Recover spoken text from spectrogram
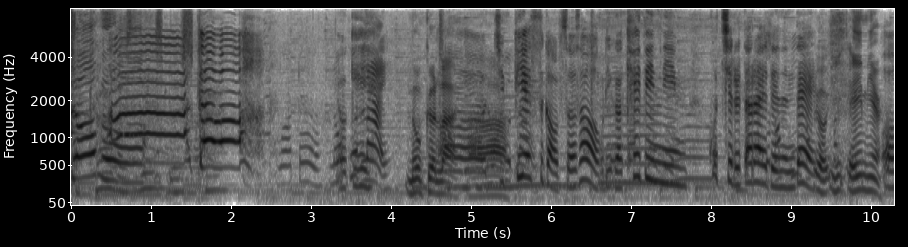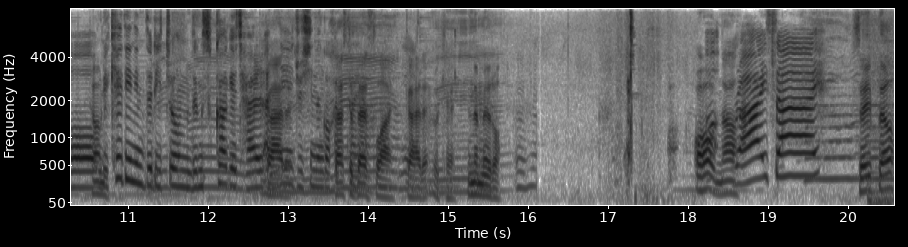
Double. 아까워. 여기 No good luck. 어, Ah. GPS가 없어서 우리가 캐디님 코치를 따라야 되는데 Yo, e- aim here. 어, 우리. 캐디님들이 좀 능숙하게 잘 Got 안내해 it. 주시는 것 That's the 같아요. best line. Got it. Okay. In the middle. Oh, no. Right side. Safe though?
